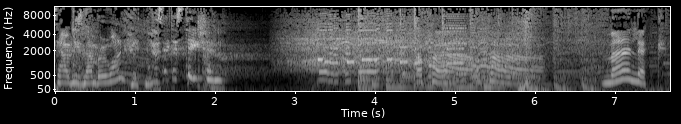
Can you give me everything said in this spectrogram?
Saudi's number one hit music station. أوبا أوبا. مالك.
